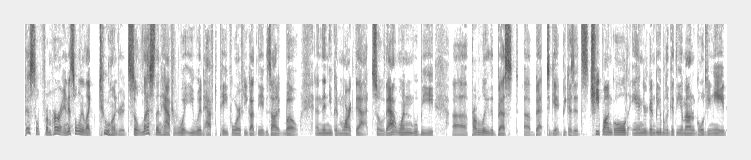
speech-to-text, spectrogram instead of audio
pistol from her. And it's only like 200, so less than half of what you would have to pay for if you got the exotic bow. And then you can mark that. So that one will be uh, probably the best uh, bet to get because it's cheap on gold and you're going to be able to get the amount of gold you need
